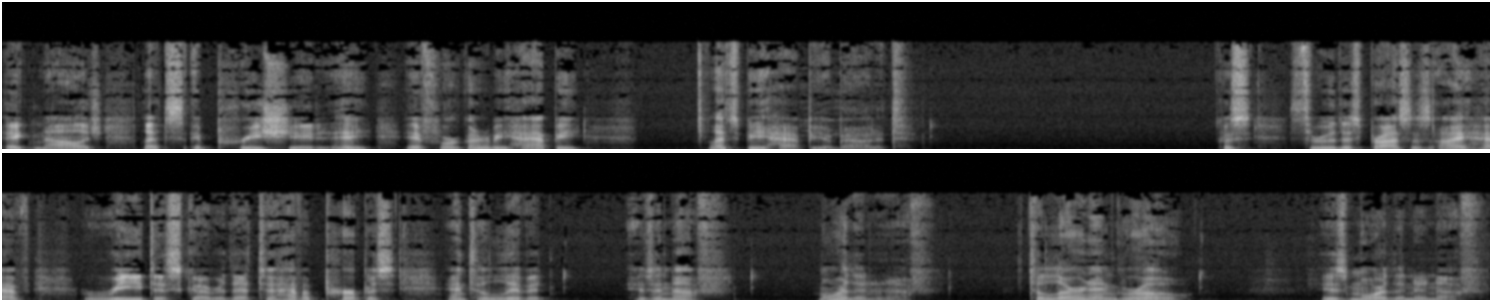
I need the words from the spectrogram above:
acknowledge, let's appreciate it. Hey, if we're going to be happy, Let's be happy about it. Because through this process, I have rediscovered that to have a purpose and to live it is enough, more than enough. To learn and grow is more than enough.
